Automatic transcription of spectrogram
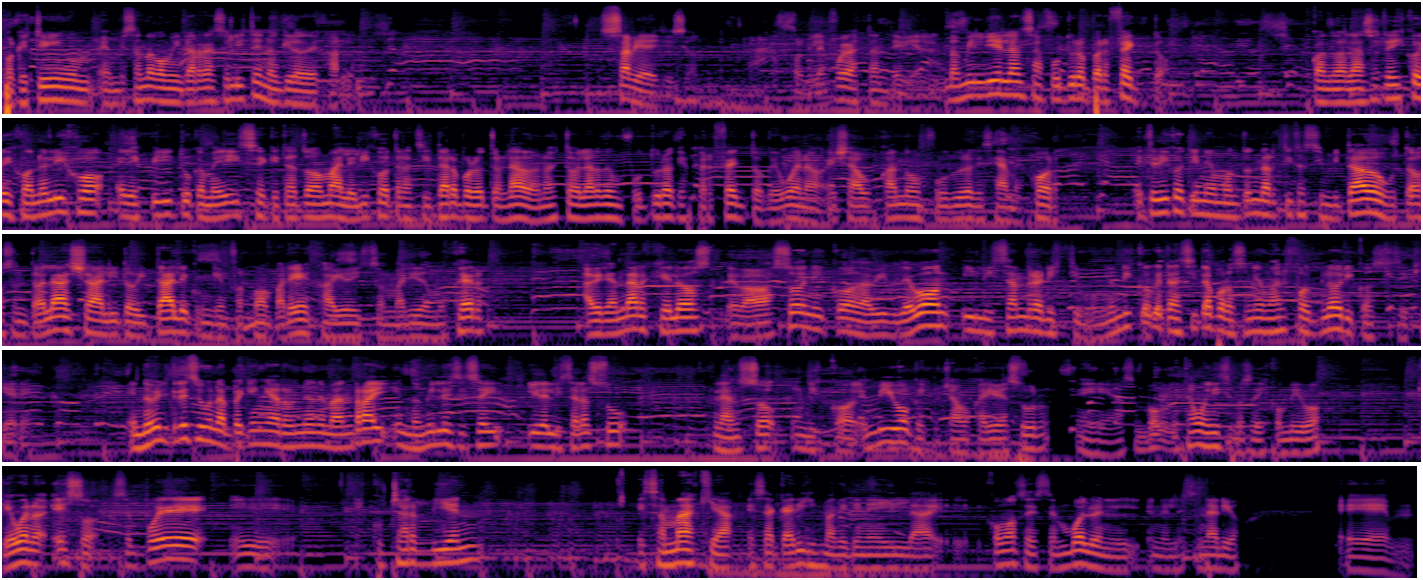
Porque estoy um, empezando con mi carrera solista y no quiero dejarla. Sabia decisión, porque le fue bastante bien. En 2010 lanza Futuro Perfecto. Cuando lanzó este disco dijo, no elijo el espíritu que me dice que está todo mal, elijo transitar por otro lado, no esto hablar de un futuro que es perfecto, que bueno, ella buscando un futuro que sea mejor. Este disco tiene un montón de artistas invitados, Gustavo Santaolalla, Lito Vitale, con quien formó pareja y hoy son marido y mujer, Adrián Dárgelos, de Babasónico, David Lebón y Lisandro Aristibun. Un disco que transita por los sonidos más folclóricos, si se quiere. En 2013 hubo una pequeña reunión de Man Ray, en 2016 Ila Lizarazu lanzó un disco en vivo que escuchamos Caribe Sur eh, hace un poco, está buenísimo ese disco en vivo. Que bueno, eso, se puede eh, escuchar bien esa magia, esa carisma que tiene Hilda, eh, cómo se desenvuelve en el, en el escenario,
